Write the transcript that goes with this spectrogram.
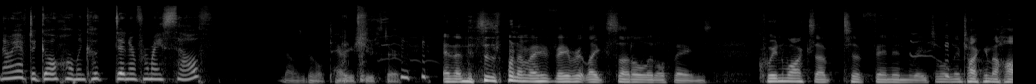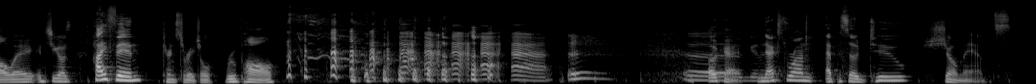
Now I have to go home and cook dinner for myself. That was a good old Terry Schuester. and then this is one of my favorite, like, subtle little things. Quinn walks up to Finn and Rachel and they're talking in the hallway and she goes, Hi, Finn. Turns to Rachel, RuPaul. okay. Oh, next, we're on episode two Showmance.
